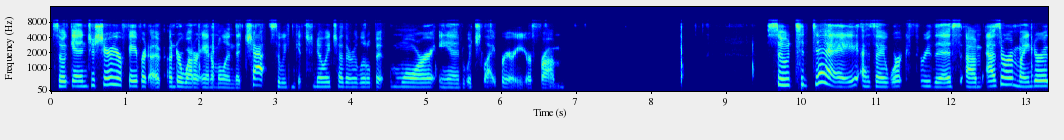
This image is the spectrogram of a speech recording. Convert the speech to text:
So again, just share your favorite uh, underwater animal in the chat so we can get to know each other a little bit more and which library you're from. So today, as I work through this, um, as a reminder,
